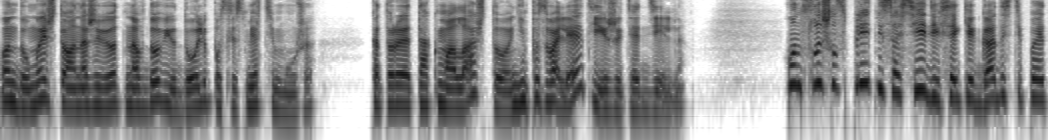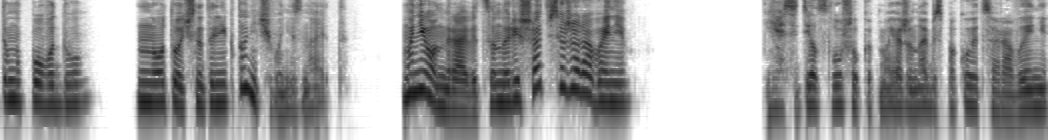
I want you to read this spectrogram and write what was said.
Он думает, что она живет на вдовью долю после смерти мужа которая так мала, что не позволяет ей жить отдельно. Он слышал сплетни соседей и всякие гадости по этому поводу, но точно-то никто ничего не знает. Мне он нравится, но решать все же Равене. Я сидел, слушал, как моя жена беспокоится о Равене,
